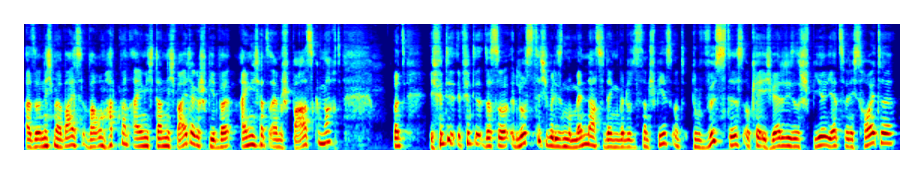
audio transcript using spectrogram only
also nicht mehr weiß, warum hat man eigentlich dann nicht weitergespielt, weil eigentlich hat es einem Spaß gemacht. Und ich finde ich finde das so lustig, über diesen Moment nachzudenken, wenn du das dann spielst und du wüsstest, okay, ich werde dieses Spiel jetzt, wenn ich es heute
